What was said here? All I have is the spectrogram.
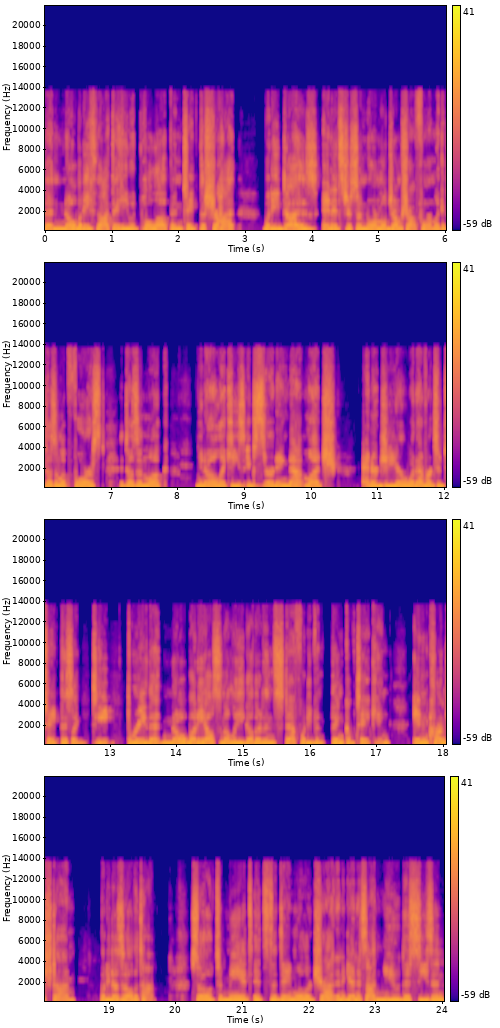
that nobody thought that he would pull up and take the shot. But he does, and it's just a normal jump shot for him. Like it doesn't look forced. It doesn't look, you know, like he's exerting that much energy or whatever to take this like deep three that nobody else in the league other than Steph would even think of taking in crunch time. But he does it all the time. So to me, it's it's the Dame Lillard shot. And again, it's not new this season,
